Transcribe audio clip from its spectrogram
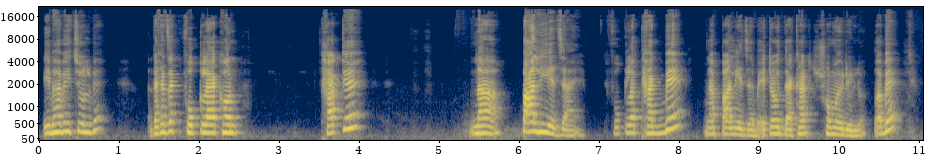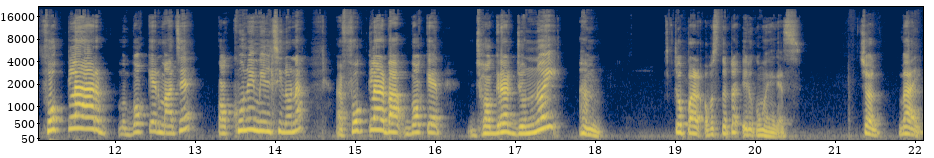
এভাবেই চলবে। দেখা যাক ফোকলা এখন থাকে না পালিয়ে যায়। ফোকলা থাকবে না পালিয়ে যাবে, এটাও দেখার সময় রইল। তবে ফোকলা আর বকের মাঝে কখনোই মিল ছিল না। আর ফোকলার বা, বকের ঝগড়ার জন্যই চোপার অবস্থাটা এরকম হয়ে গেছে। চল বাই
